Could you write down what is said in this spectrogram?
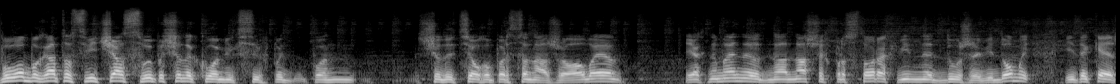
Було багато в свій час випущено коміксів по, по, щодо цього персонажа, але, як на мене, на наших просторах він не дуже відомий. І таке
